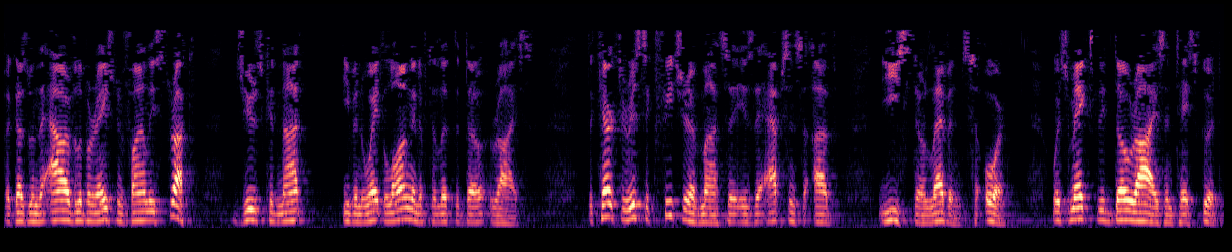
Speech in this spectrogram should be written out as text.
because when the hour of liberation finally struck, the Jews could not even wait long enough to let the dough rise. The characteristic feature of matzah is the absence of yeast or leaven, or which makes the dough rise and taste good,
